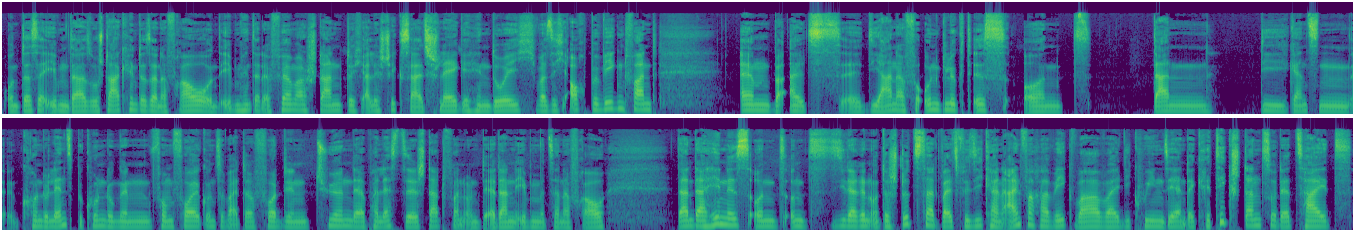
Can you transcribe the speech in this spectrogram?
Und dass er eben da so stark hinter seiner Frau und eben hinter der Firma stand, durch alle Schicksalsschläge hindurch, was ich auch bewegend fand, ähm, als äh, Diana verunglückt ist und dann die ganzen Kondolenzbekundungen vom Volk und so weiter vor den Türen der Paläste stattfanden und er dann eben mit seiner Frau dann dahin ist und, und sie darin unterstützt hat, weil es für sie kein einfacher Weg war, weil die Queen sehr in der Kritik stand zu der Zeit,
